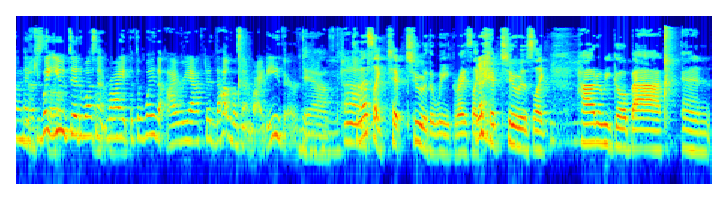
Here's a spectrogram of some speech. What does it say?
I like messed what you did wasn't right, but the way that I reacted, that wasn't right either. Yeah. Um, so that's like tip two of the week, right? It's like tip two is like, how do we go back and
